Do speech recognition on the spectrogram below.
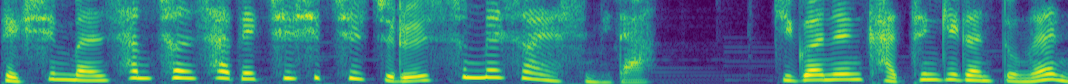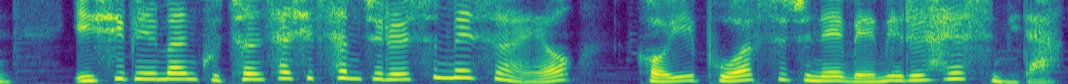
110만 3477주를 순매수하였습니다. 기관은 같은 기간 동안 21만 9043주를 순매수하여 거의 보합 수준의 매매를 하였습니다.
